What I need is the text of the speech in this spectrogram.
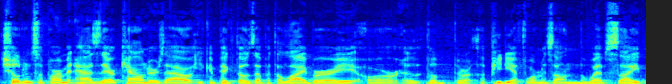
children's department has their calendars out. You can pick those up at the library, or uh, the, the, a PDF form is on the website.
